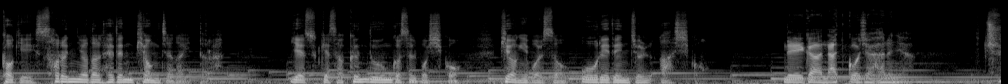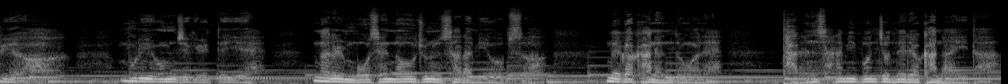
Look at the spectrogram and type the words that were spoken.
거기 서른여덟 해된 병자가 있더라. 예수께서 그 누운 것을 보시고 병이 벌써 오래된 줄 아시고 네가 낫고자 하느냐? 주여, 물이 움직일 때에 나를 못에 넣어주는 사람이 없어. 내가 가는 동안에 다른 사람이 먼저 내려가나이다.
